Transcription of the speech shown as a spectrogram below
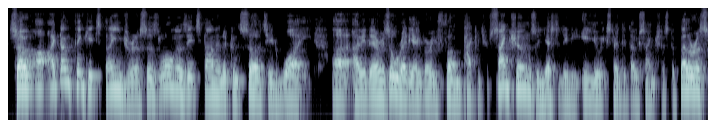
So I don't think it's dangerous as long as it's done in a concerted way. Uh, I mean, there is already a very firm package of sanctions, and yesterday the EU extended those sanctions to Belarus,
